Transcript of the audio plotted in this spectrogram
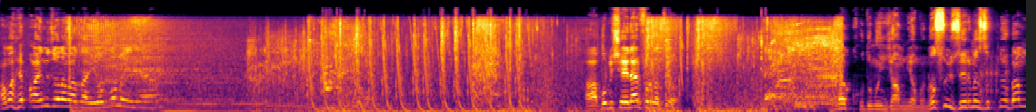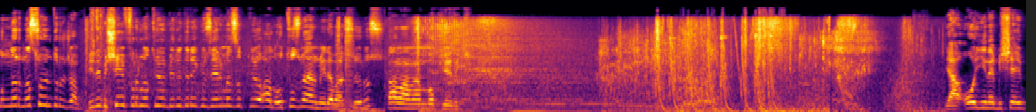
Ama hep aynı canavardan yollamayın ya. Aa bu bir şeyler fırlatıyor. Ana kodumun yamyamı nasıl üzerime zıplıyor ben bunları nasıl öldüreceğim? Biri bir şey fırlatıyor biri direkt üzerime zıplıyor. Al 30 mermiyle başlıyoruz. Tamamen bok yedik. Ya o yine bir şey...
